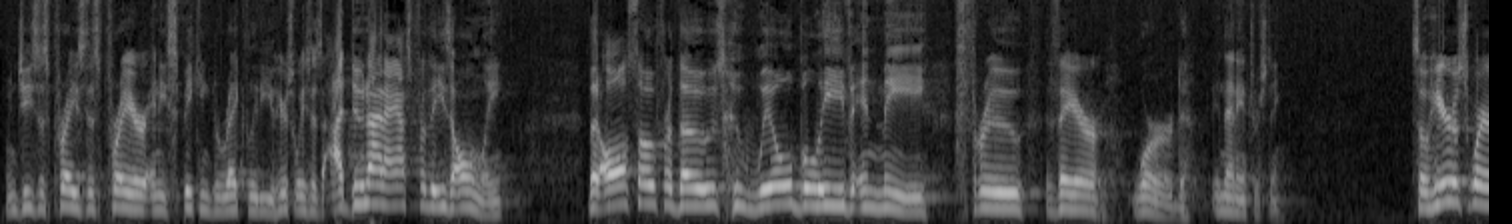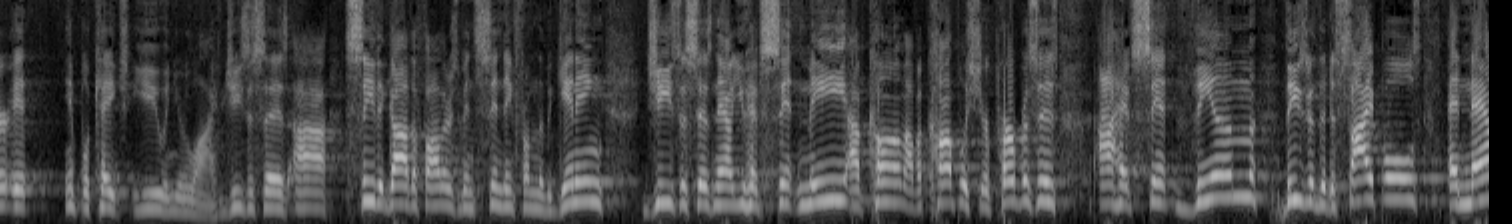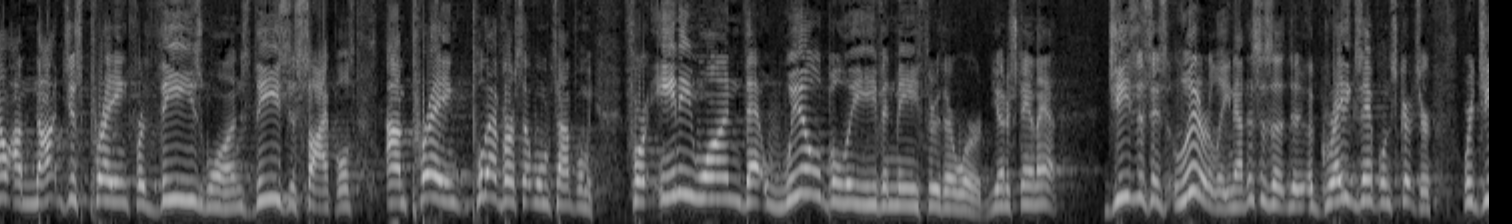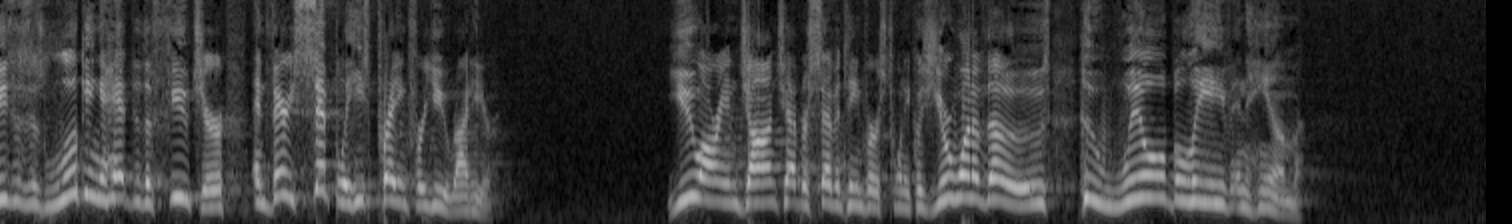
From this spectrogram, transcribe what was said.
When Jesus prays this prayer and he's speaking directly to you, here's what he says I do not ask for these only, but also for those who will believe in me through their word. Isn't that interesting? So here's where it implicates you in your life. Jesus says, I see that God the Father has been sending from the beginning. Jesus says, Now you have sent me. I've come. I've accomplished your purposes. I have sent them. These are the disciples. And now I'm not just praying for these ones, these disciples. I'm praying, pull that verse up one more time for me, for anyone that will believe in me through their word. You understand that? Jesus is literally, now this is a, a, great example in Scripture where Jesus is looking ahead to the future, and very simply, he's praying for you right here. You are in John chapter 17, verse 20, because you're one of those who will believe in him.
